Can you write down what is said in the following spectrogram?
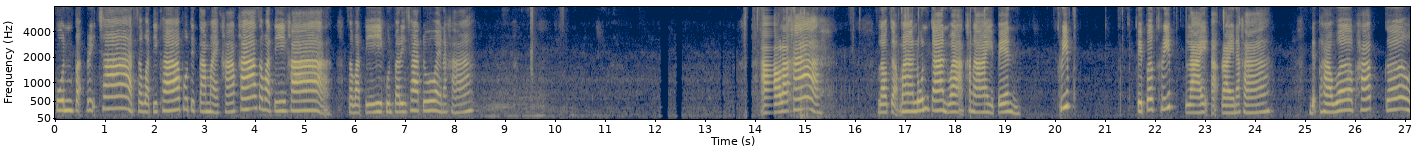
คุณปริชาติ สวัสดีครับผู้ติดตามใหม่ครับค่ะ สวัสดีค่ะ สวัสดีคุณปริชาติด้วยนะคะ เอาละค่ะ เราจะมาลุ้นกันว่าข้างในเป็นคลิปเปเปอร์คลิปลายอะไรนะคะ The Power Pup Google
